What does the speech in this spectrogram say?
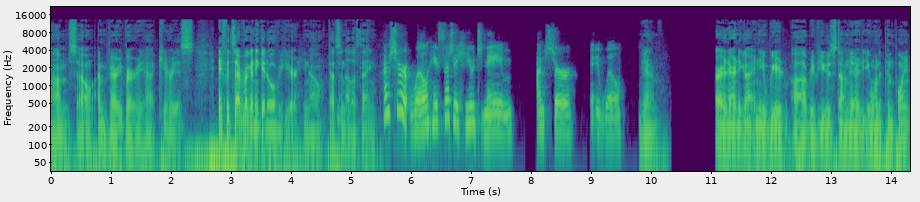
Um, so I'm very very uh, curious if it's ever going to get over here. You know, that's another thing. I'm sure it will. He's such a huge name. I'm sure it will. Yeah. All right, Aaron, you got any weird uh, reviews down there that you want to pinpoint?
